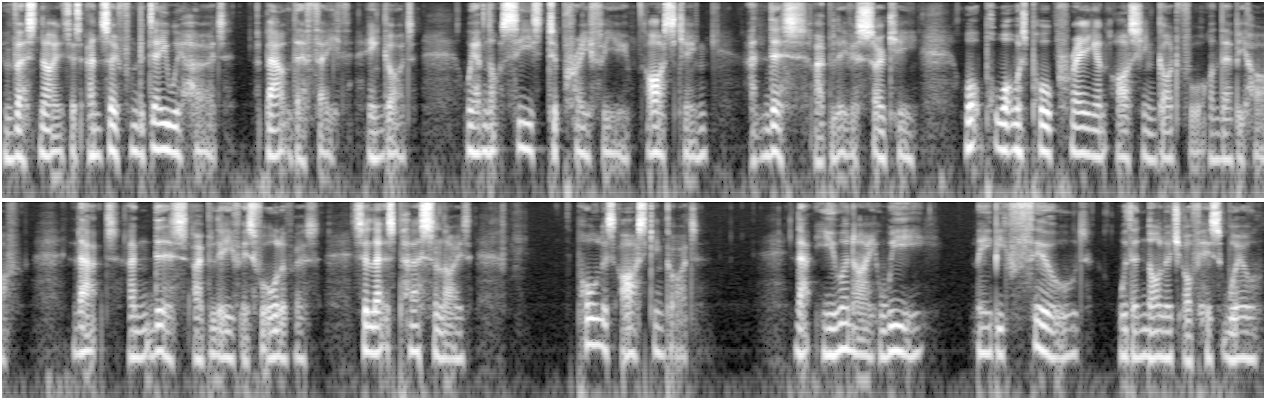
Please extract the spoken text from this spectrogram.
In verse 9 it says, And so from the day we heard about their faith in God, we have not ceased to pray for you, asking, and this I believe is so key. What, what was Paul praying and asking God for on their behalf? That and this I believe is for all of us. So let's personalize. Paul is asking God that you and I, we may be filled with a knowledge of his will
